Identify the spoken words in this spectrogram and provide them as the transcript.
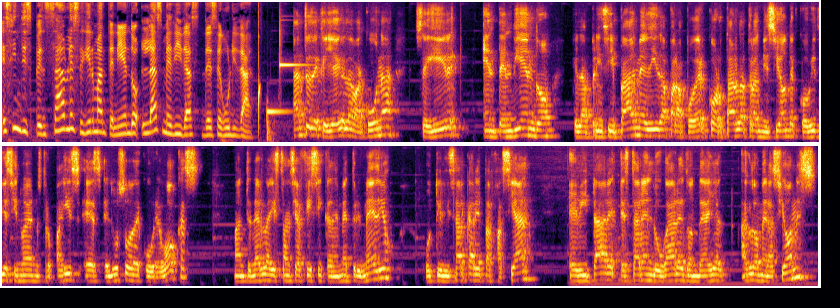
es indispensable seguir manteniendo las medidas de seguridad. Antes de que llegue la vacuna, seguir entendiendo que la principal medida para poder cortar la transmisión de COVID-19 en nuestro país es el uso de cubrebocas, mantener la distancia física de metro y medio, utilizar careta facial, evitar estar en lugares donde haya aglomeraciones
